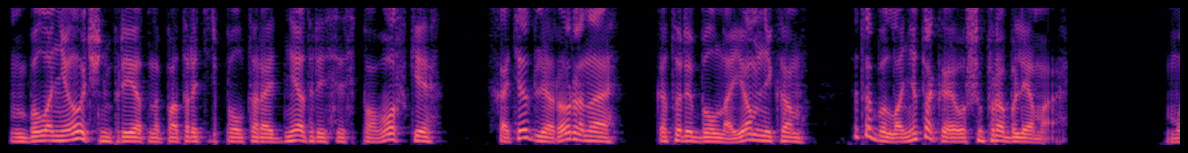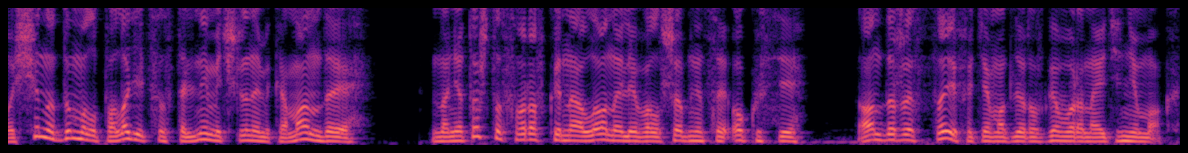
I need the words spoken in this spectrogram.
Было не очень приятно потратить полтора дня, трясясь в повозке, хотя для Рорена, который был наемником, это была не такая уж и проблема. Мужчина думал поладить с остальными членами команды, но не то что с воровкой на Лон или волшебницей Окуси, он даже с сейфа тему для разговора найти не мог.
